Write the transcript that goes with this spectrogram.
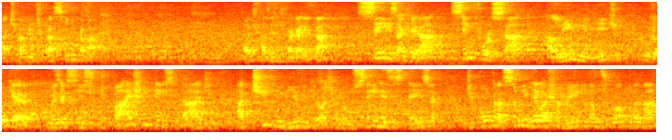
Ativamente para cima e para baixo. Pode fazer devagarinho, tá? Sem exagerar, sem forçar, além do limite. O que eu quero? Um exercício de baixa intensidade, ativo livre, que nós chamamos sem resistência, de contração e relaxamento da musculatura da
